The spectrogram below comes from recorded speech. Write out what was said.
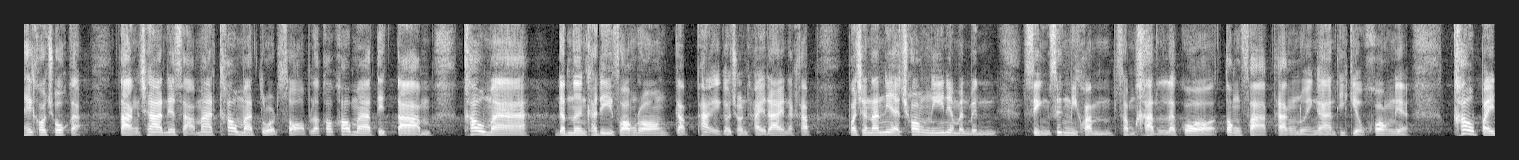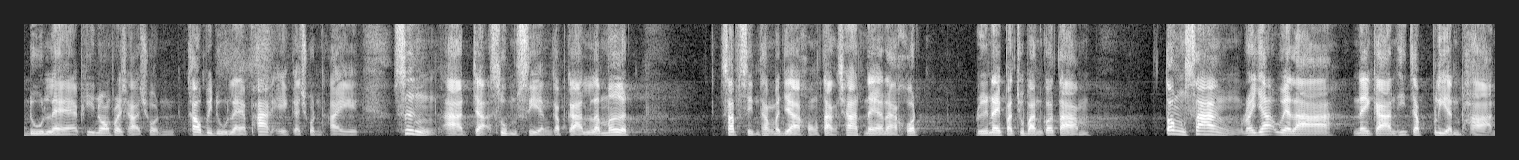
ให้เขาชกอะ่ะ ต่างชาติเนี่ยสามารถเข้ามาตรวจสอบ แล้วก็เข้ามาติดตาม เข้ามาดำเนินคดีฟ้องร้องกับภาคเอกชนไทยได้นะครับ เพราะฉะนั้นเนี่ยช่องนี้เนี่ยมันเป็นสิ่งซึ่งมีความสำคัญ แล้วก็ต้องฝากทางหน่วยงานที่เกี่ยวข้องเนี่ยเข้าไปดูแลพี่น้องประชาชน เข้าไปดูแลภาคเอกชนไทย ซึ่งอาจจะสุ่มเสี่ยงกับการละเมิด ทรัพย์สินทางปัญญาของต่างชาติในอนาคต หรือในปัจจุบันก็ตาม ต้องสร้างระยะเวลาในการที่จะเปลี่ยนผ่าน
